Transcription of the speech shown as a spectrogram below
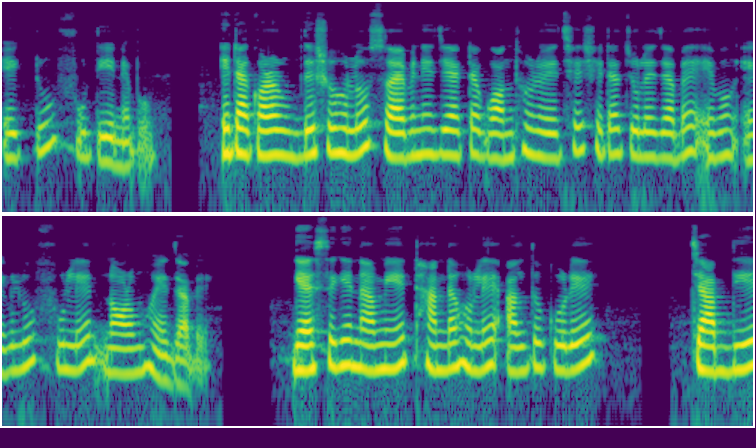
একটু ফুটিয়ে নেব। এটা করার উদ্দেশ্য হলো সয়াবিনের যে একটা গন্ধ রয়েছে সেটা চলে যাবে এবং এগুলো ফুলে নরম হয়ে যাবে। গ্যাস থেকে নামিয়ে ঠান্ডা হলে আলতো করে চাপ দিয়ে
